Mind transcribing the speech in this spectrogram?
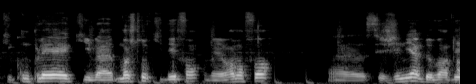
qui complet, qui va. Moi, je trouve qu'il défend, mais vraiment fort. Euh, c'est génial de voir des.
